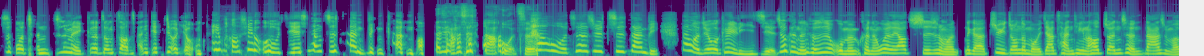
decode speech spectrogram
什么陈之美各种早餐店就有吗？你跑去五节乡吃蛋饼干嘛？而且他是搭火车，搭火车去吃蛋饼。但我觉得我可以理解，就可能说是我们可能为了要吃什么那个剧中的某一家餐厅，然后专程搭什么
